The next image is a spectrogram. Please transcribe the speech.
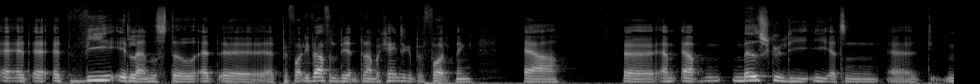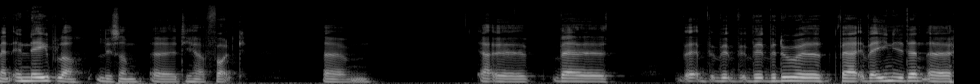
at, at, at vi et eller andet sted, at, øh, at befolk, i hvert fald den, den amerikanske befolkning, er, øh, er, er medskyldige i, at sådan, øh, at man enabler ligesom øh, de her folk. Øh, ja, øh, hvad, vil, vil, vil, vil du øh, være, være enig i den øh,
